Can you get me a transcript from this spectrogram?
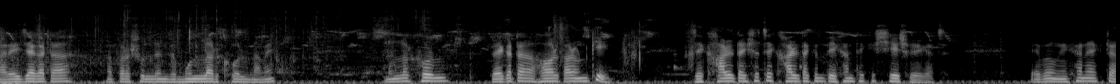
আর এই জায়গাটা আপনারা শুনলেন যে মোল্লার খোল নামে। মোল্লার খোল জায়গাটা হওয়ার কারণ কি? যে খালটা এসেছে, খালটা কিন্তু এখান থেকে শেষ হয়ে গেছে এবং এখানে একটা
